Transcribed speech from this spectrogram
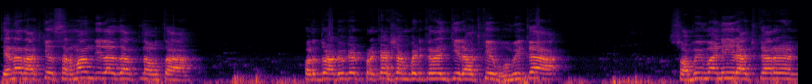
त्यांना राजकीय सन्मान दिला जात नव्हता परंतु ॲडव्होकेट प्रकाश आंबेडकरांची राजकीय भूमिका स्वाभिमानी राजकारण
